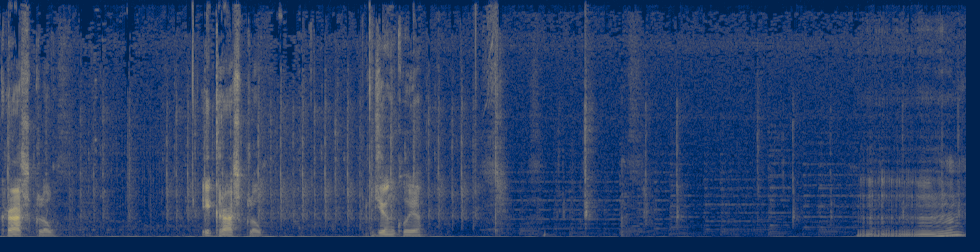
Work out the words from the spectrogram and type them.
Crash Claw. I Crash Claw. Dziękuję. Mm.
